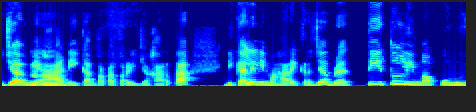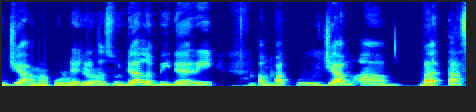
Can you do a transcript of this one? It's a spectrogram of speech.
jam ya di kantor-kantor di Jakarta Dikali 5 hari kerja berarti itu 50 jam 50 Dan jam itu sudah lebih dari 40 jam eh, batas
